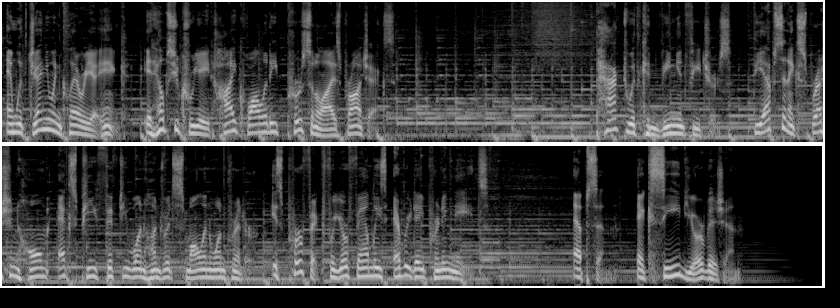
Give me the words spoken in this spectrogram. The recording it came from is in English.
And with genuine Claria ink, it helps you create high-quality, personalized projects. Packed with convenient features, the Epson Expression Home XP 5100 Small-in-One printer is perfect for your family's everyday printing needs. Epson. Exceed your vision.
